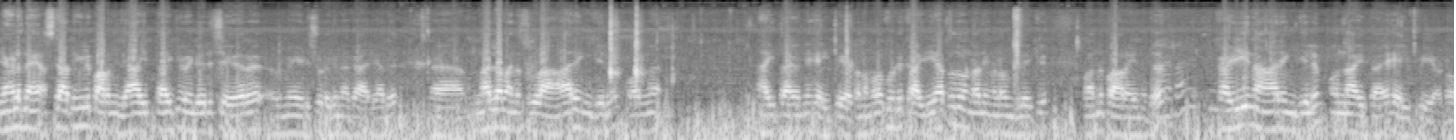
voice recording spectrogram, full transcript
ഞങ്ങൾ സ്റ്റാർട്ടിങ്ങിൽ പറഞ്ഞില്ല ആ ഇത്തായിക്ക് വേണ്ടി ഒരു ചെയർ മേടിച്ചു കൊടുക്കുന്ന കാര്യം. അത് നല്ല മനസ്സുള്ള ആരെങ്കിലും ഒന്ന് ആ ഇത്തായി ഒന്ന് ഹെൽപ്പ് ചെയ്യട്ടോ നമ്മളെ കൊണ്ട് കഴിയാത്തത് കൊണ്ടാണ് നിങ്ങളുടെ മുമ്പിലേക്ക് വന്ന് പറയുന്നത്. കഴിയുന്ന ആരെങ്കിലും ഒന്ന് ആ ഇത്തായെ ഹെൽപ്പ് ചെയ്യട്ടോ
